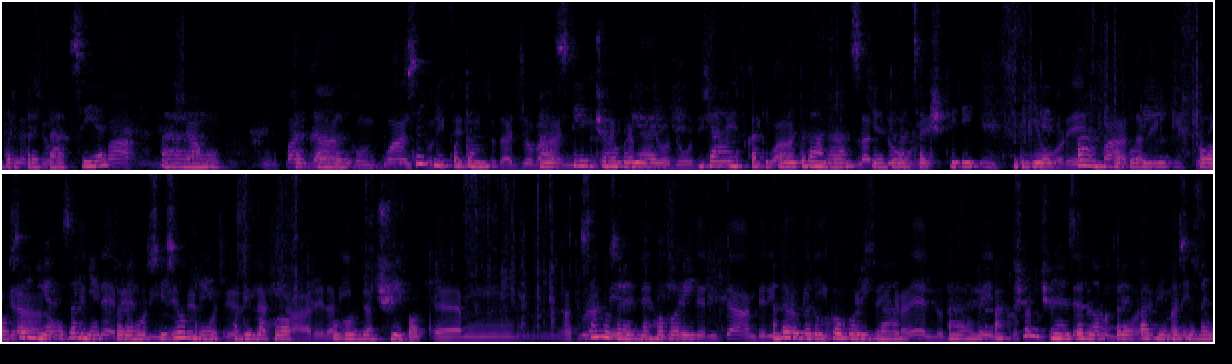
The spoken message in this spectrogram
interpretácie, a, tak sedí potom s tým, čo hovorí aj Ján v kapitole 12, 24, kde pán hovorí o zrne, zrne, ktoré musí zomrieť, aby mohlo uvoľniť život. Samozrejme hovorí, veru, veru hovorí vám, ak pšeničné zrno, ktoré padne na zeme,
